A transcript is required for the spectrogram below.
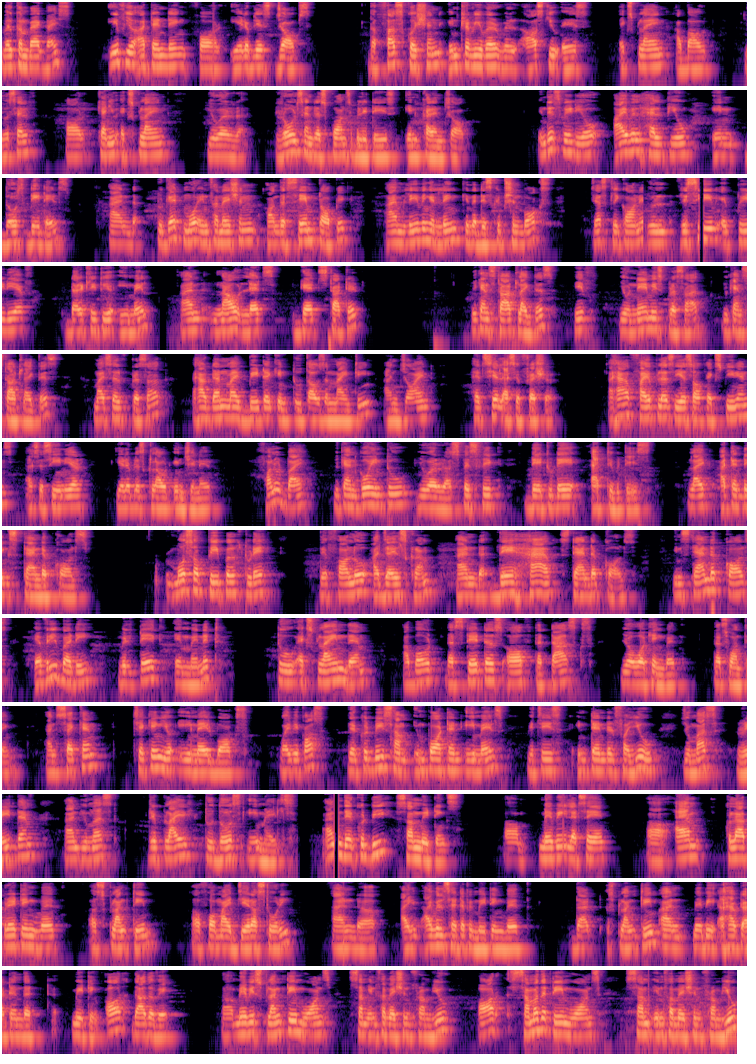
Welcome back, guys. If you're attending for AWS jobs, the first question interviewer will ask you is explain about yourself or can you explain your roles and responsibilities in current job. In this video, I will help you in those details and to get more information on the same topic, I am leaving a link in the description box just click on it. You'll receive a pdf directly to your email. And now let's get started. We can start like this. If your name is prasad you can start like this. Myself prasad. I have done my btech in 2019 and joined hcl as a fresher. I have 5 plus years of experience as a senior aws cloud engineer. Followed by you can go into your uh, uh, specific day-to-day activities like attending stand-up calls. Most of people today they follow agile scrum and they have stand-up calls. In stand-up calls everybody will take a minute to explain them about the status of the tasks you're working with. That's one thing. And second checking your email box. Why? Because there could be some important emails which is intended for you, you must read them and you must reply to those emails. And there could be some meetings. Um, maybe let's say uh, I am collaborating with a Splunk team uh, for my Jira story, and uh, I, I will set up a meeting with that Splunk team, and maybe I have to attend that meeting, or the other way. Uh, maybe Splunk team wants some information from you, or some other team wants some information from you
